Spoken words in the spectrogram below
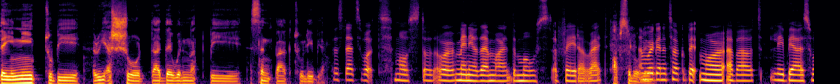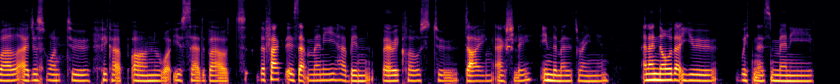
they need to be reassured that they will not be sent back to libya Because that's what most of, or many of them are the most afraid of, right? absolutely And we're going to talk a bit more about Libya as well. I just want to pick up on what you said about the fact is that many have been very close to dying actually in the Mediterranean. And I know that you witnessed many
